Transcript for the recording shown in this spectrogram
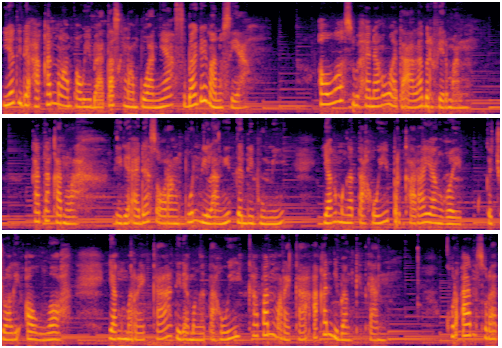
ia tidak akan melampaui batas kemampuannya sebagai manusia. Allah Subhanahu wa Ta'ala berfirman, "Katakanlah, tidak ada seorang pun di langit dan di bumi yang mengetahui perkara yang gaib, kecuali Allah, yang mereka tidak mengetahui kapan mereka akan dibangkitkan. Quran Surat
